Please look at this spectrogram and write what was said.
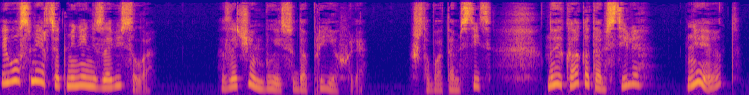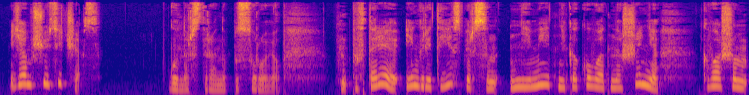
Его смерть от меня не зависела. Зачем вы сюда приехали? Чтобы отомстить? Ну и как отомстили? Нет, я мщу сейчас. Гуннер странно посуровил. Повторяю, Ингрид Есперсон не имеет никакого отношения к вашим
